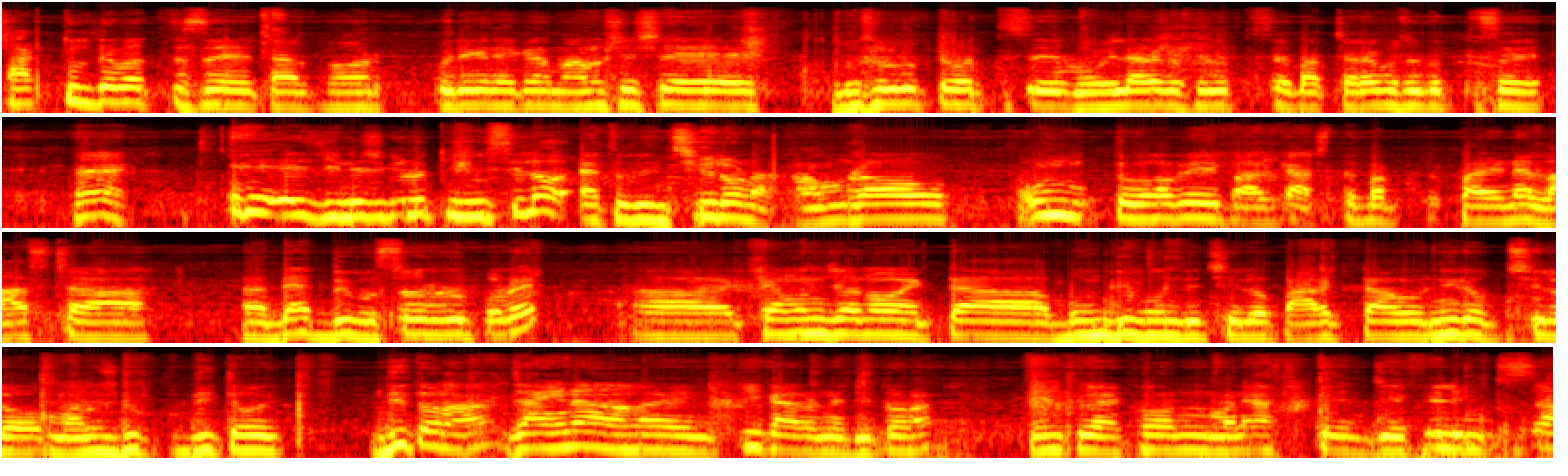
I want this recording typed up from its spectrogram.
শাক তুলতে পারতেছে, তারপর ওইদিকে দেখে মানুষ এসে গোসল করতে পারতেছে, মহিলারা গোসল করতেছে, বাচ্চারা গোসল করতেছে। হ্যাঁ এই- জিনিসগুলো কি হয়েছিল? এতদিন ছিল না। আমরাও উন্মুক্ত ভাবে এই পার্কে আসতে পার- না লাস্ট দেড় দুই বছরের উপরে কেমন যেন একটা বন্দি বন্দি ছিল, পার্কটাও নীরব ছিল, মানুষ ঢুকতে দিত দিত না যাই না, হয় কি কারণে দিত না। কিন্তু এখন মানে আজকে যে ফিলিংসটা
